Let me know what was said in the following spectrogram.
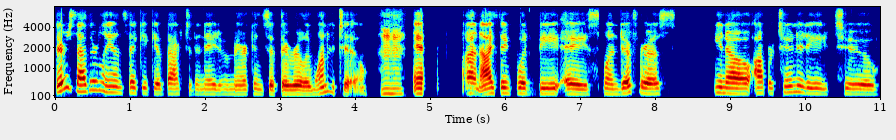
there's other lands they could give back to the Native Americans if they really wanted to. Mm-hmm. And and I think would be a splendiferous, you know, opportunity to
